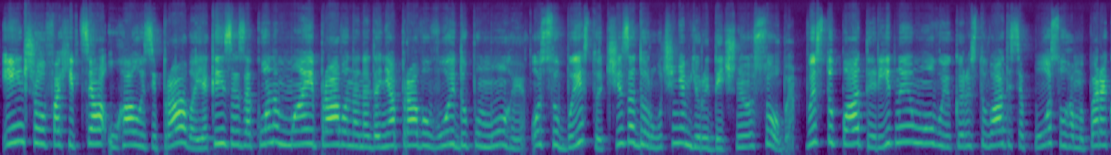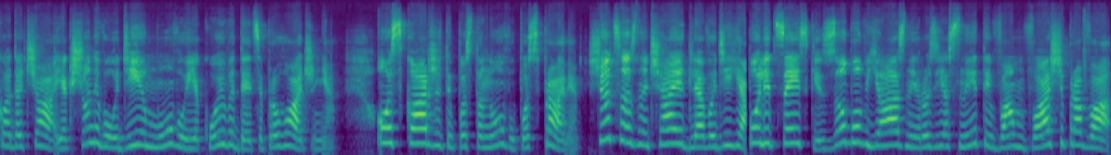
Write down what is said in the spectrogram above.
іншого фахівця у галузі права, який за законом має право на надання правової допомоги особисто чи за дорученням юридичної особи, виступати рідною мовою, користуватися послугами перекладача, якщо не володіє мовою, якою ведеться провадження, оскаржити постанову по справі. Що це означає для водія? Поліцейський зобов'язаний роз'яснити вам ваші права,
